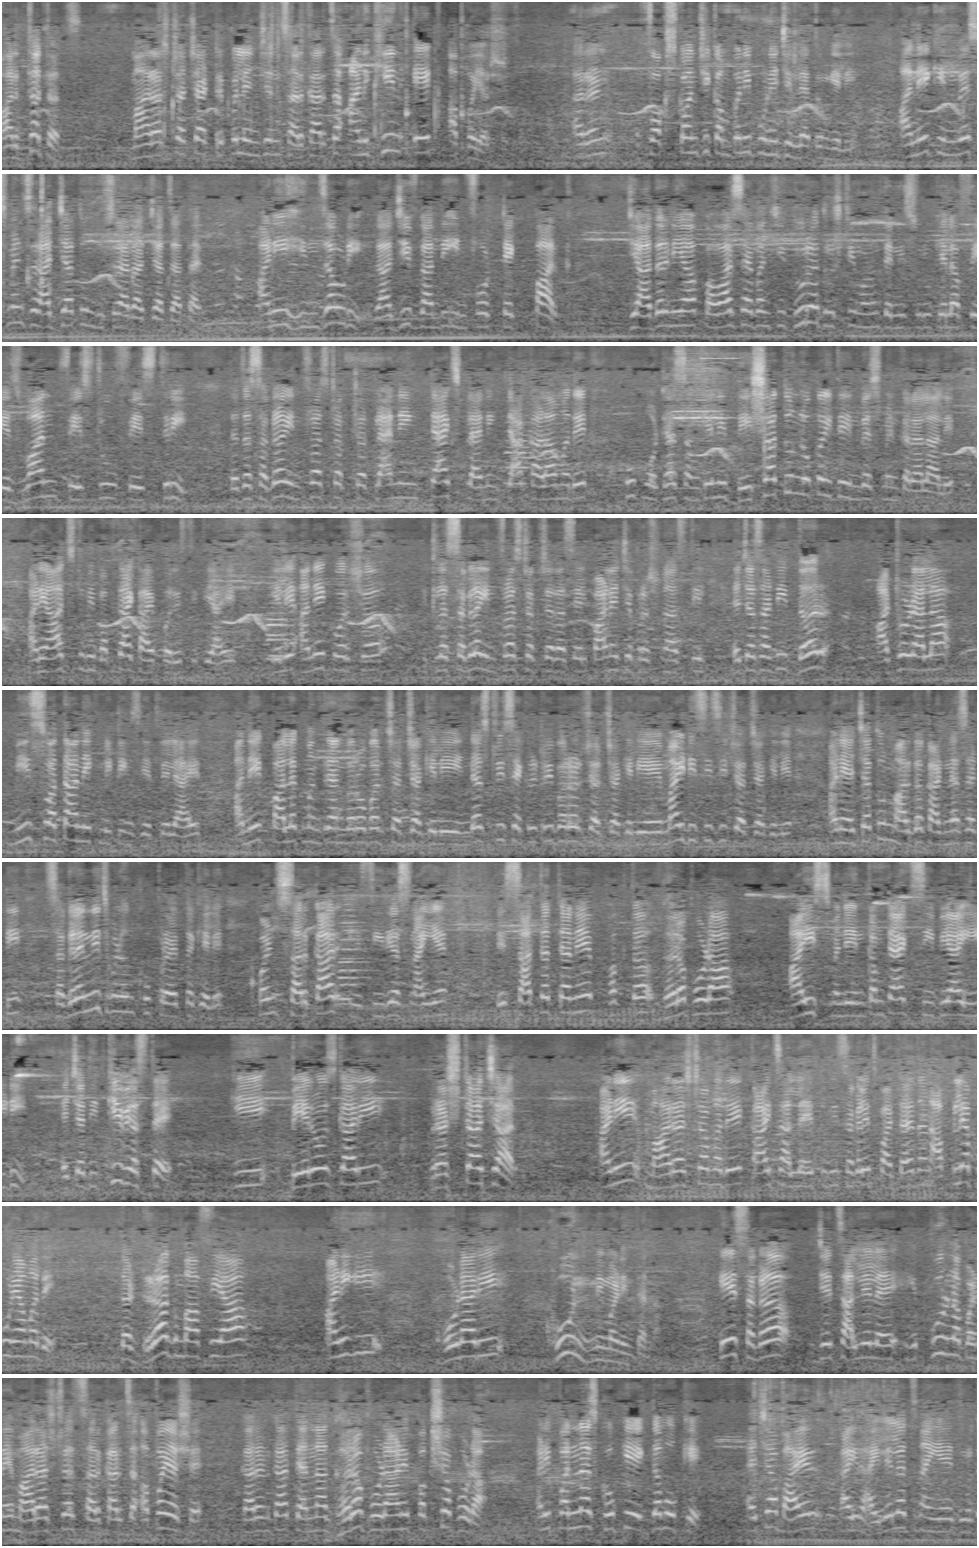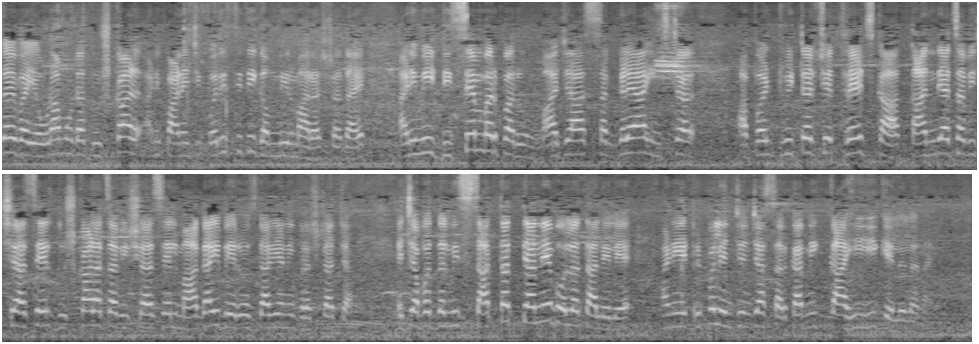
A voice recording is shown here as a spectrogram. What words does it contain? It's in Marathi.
अर्थातच महाराष्ट्राच्या ट्रिपल इंजिन सरकारचं आणखीन एक अपयश. कारण फॉक्सकॉनची कंपनी पुणे जिल्ह्यातून गेली. अनेक इन्व्हेस्टमेंट्स राज्यातून दुसऱ्या राज्यात जात आहेत. आणि हिंजवडी राजीव गांधी इन्फोटेक पार्क जे आदरणीय पवारसाहेबांची दूरदृष्टी म्हणून त्यांनी सुरू केलं phase one phase two phase three त्याचं सगळं इन्फ्रास्ट्रक्चर प्लॅनिंग टॅक्स प्लॅनिंग त्या काळामध्ये खूप मोठ्या संख्येने देशातून लोक इथे इन्व्हेस्टमेंट करायला आले. आणि आज तुम्ही बघताय काय परिस्थिती आहे. गेले अनेक वर्ष तिथलं सगळं इन्फ्रास्ट्रक्चर असेल पाण्याचे प्रश्न असतील याच्यासाठी दर आठवड्याला मी स्वतः अनेक मीटिंग्स घेतलेल्या आहेत. अनेक पालकमंत्र्यांबरोबर चर्चा केली आहे इंडस्ट्री सेक्रेटरीबरोबर चर्चा केली आहे M I D C C चर्चा केली आहे. आणि याच्यातून मार्ग काढण्यासाठी सगळ्यांनीच मिळून खूप प्रयत्न केले. पण सरकार ही सिरियस नाही आहे ते सातत्याने फक्त घरफोडा आईस म्हणजे income tax C B I E D याच्यात इतकी व्यस्त आहे की बेरोजगारी भ्रष्टाचार आणि महाराष्ट्रामध्ये काय चाललं हे तुम्ही सगळेच पाहतायत आणि आपल्या पुण्यामध्ये तर ड्रग माफिया आणि होणारी खून मी म्हणेन त्यांना. हे सगळं जे चाललेलं आहे हे पूर्णपणे महाराष्ट्र सरकारचं अपयश आहे. कारण का त्यांना घरं फोडा आणि पक्ष फोडा आणि पन्नास खोके एकदम ओके. याच्या बाहेर काही राहिलेलंच नाही आहे दुर्दैव एवढा मोठा दुष्काळ आणि पाण्याची परिस्थिती गंभीर महाराष्ट्रात आहे. आणि मी डिसेंबरपासून माझ्या सगळ्या इन्स्टा आपण ट्विटरचे थ्रेड्स का कांद्याचा विषय असेल दुष्काळाचा विषय असेल महागाई बेरोजगारी आणि भ्रष्टाचार याच्याबद्दल मी सातत्याने बोलत आलेले आहे. आणि हे ट्रिपल इंजिनच्या सरकारने काहीही केलेलं नाही.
